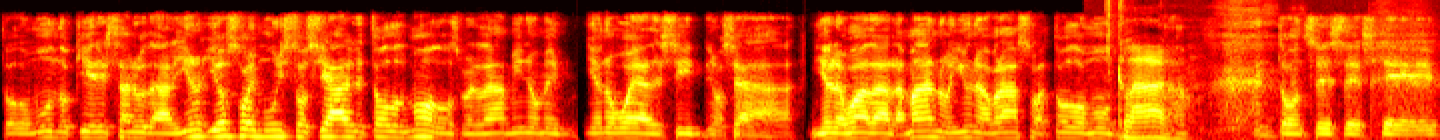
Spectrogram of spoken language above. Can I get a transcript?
todo el mundo quiere saludar. Yo, yo soy muy social de todos modos, ¿verdad? A mí no me, yo no voy a decir, o sea, yo le voy a dar la mano y un abrazo a todo el mundo. Claro. Entonces, este,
